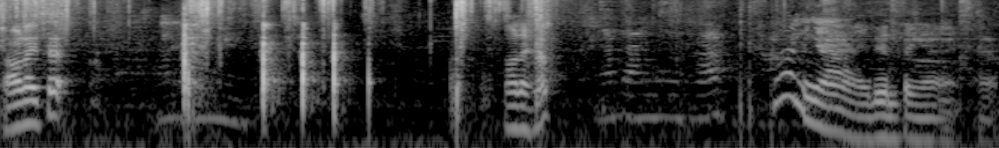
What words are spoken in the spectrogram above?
เอาอะไรเตอร์เอาอะไรครับน้ำล้างมือครับง่ายง่ายเดินไปง่ายครับ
